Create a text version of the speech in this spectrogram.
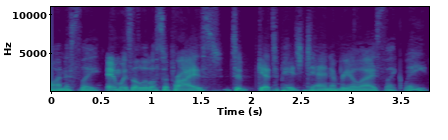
honestly, and was a little surprised to get to page 10 and realize, like, wait,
